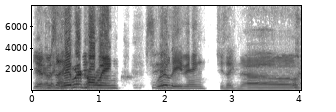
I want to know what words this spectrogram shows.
Yeah, they're like, "Hey, we're going. She- We're leaving. She's like, no,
